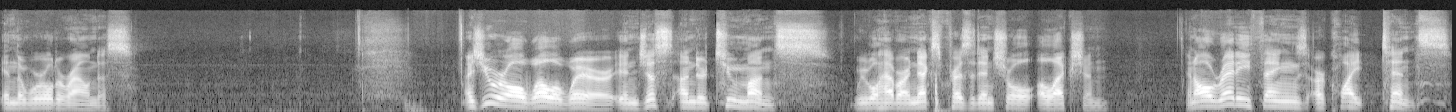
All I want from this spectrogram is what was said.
in the world around us. As you are all well aware, in just under two months, we will have our next presidential election. And already things are quite tense.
